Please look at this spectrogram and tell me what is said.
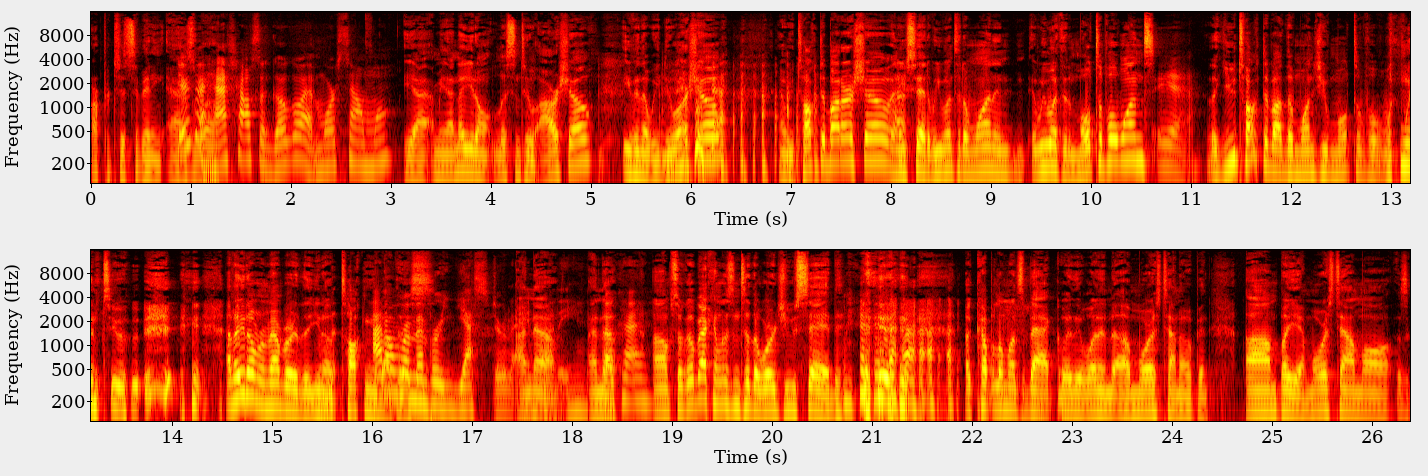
are participating as There's well. There's a hash house of go-go at Moorestown Mall. Yeah, I mean, I know you don't listen to our show, even though we do our show, and we talked about our show, and you said we went to the one and we went to the multiple ones. Yeah. Like you talked about the ones you multiple went to. I know you don't remember the you know talking I don't this. remember yesterday, I know. buddy. I know. Okay. Um, so go back and listen to the words you said a couple of months back when the one in uh, Moorestown open. Um, but yeah, Moorestown Mall is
